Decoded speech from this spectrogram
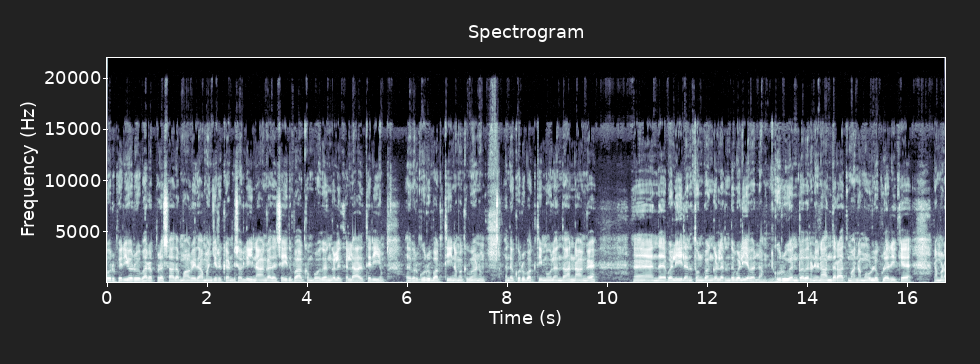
ஒரு பெரிய ஒரு வரப்பிரசாதமாக இது அமைஞ்சிருக்குன்னு சொல்லி நாங்கள் அதை செய்து பார்க்கும்போது எங்களுக்கெல்லாம் அது தெரியும். அதுக்கு ஒரு குரு பக்தி நமக்கு வேணும். அந்த குரு பக்தி மூலம்தான் நாங்கள் அந்த வெளியில் அந்த துன்பங்கள்லேருந்து வெளியே வரலாம். குரு என்பவர் என்னன்னா அந்தராத்மா. நம்ம உள்ளுக்குள்ளே இருக்க நம்மளோட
